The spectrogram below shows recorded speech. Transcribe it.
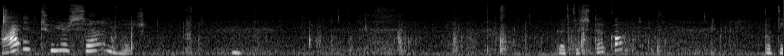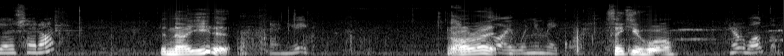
Add it to your sandwich. Get the stick off. Put the other side on. And now you eat it. And you eat. All right. Enjoy when you make one. Thank you, Joel. You're welcome.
